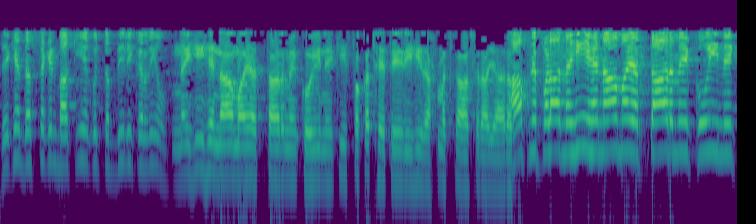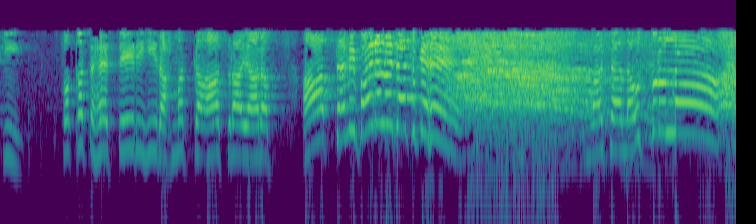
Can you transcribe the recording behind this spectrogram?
دیکھیں دس سیکنڈ باقی ہیں کچھ تبدیلی کرنی ہو۔ نہیں ہے نام آیا اتار میں کوئی نیکی فقط ہے تیری ہی رحمت کا آسرا یارب آپ نے پڑھا نہیں ہے نام آیا اتار میں کوئی نیکی فقط ہے تیری ہی رحمت کا آسرا یارب آپ سیمی فائنل میں جا چکے ہیں۔ ماشاء اللہ اسکر اللہ۔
